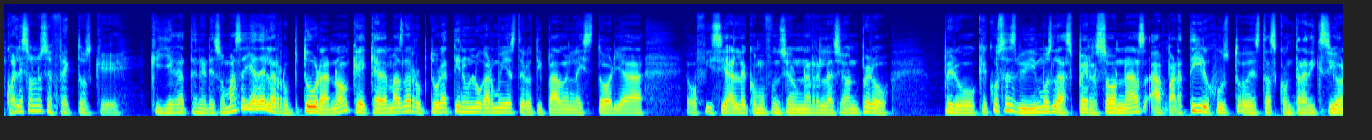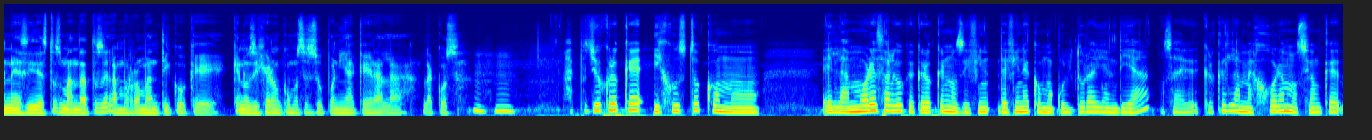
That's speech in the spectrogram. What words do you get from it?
¿cuáles son los efectos que, llega a tener eso? Más allá de la ruptura, ¿no? Que, además la ruptura tiene un lugar muy estereotipado en la historia oficial de cómo funciona una relación, pero, ¿qué cosas vivimos las personas a partir justo de estas contradicciones y de estos mandatos del amor romántico que, nos dijeron cómo se suponía que era la cosa? Pues yo creo que, y justo como el amor es algo que creo que nos define, como cultura hoy en día. O sea, creo que es la mejor emoción que,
